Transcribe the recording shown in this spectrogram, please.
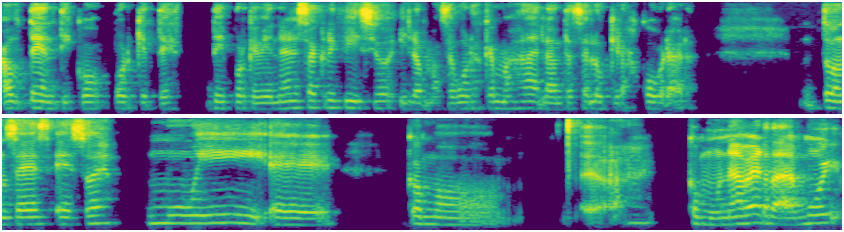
auténtico porque, te, de, porque viene el sacrificio y lo más seguro es que más adelante se lo quieras cobrar. Entonces, eso es muy eh, como, ah, como una verdad muy...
